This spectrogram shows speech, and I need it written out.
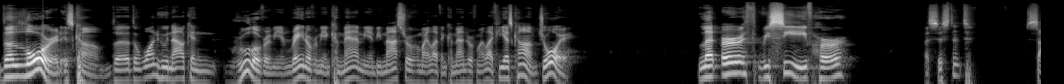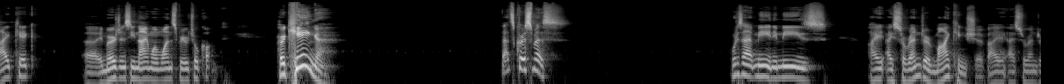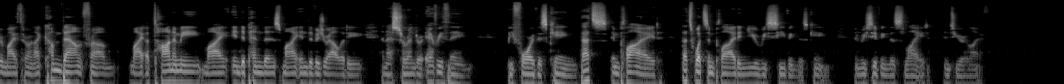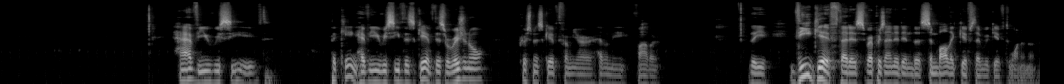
The Lord is come, the, the one who now can rule over me and reign over me and command me and be master over my life and commander over my life. He has come. Joy. Let earth receive her assistant, sidekick, uh, emergency 911 spiritual call her king. That's Christmas. What does that mean? It means I, I surrender my kingship. I, I surrender my throne. I come down from my autonomy, my independence, my individuality, and I surrender everything before this king. That's implied. That's what's implied in you receiving this king and receiving this light into your life. have you received the King? Have you received this gift, this original Christmas gift from your Heavenly Father? The, the gift that is represented in the symbolic gifts that we give to one another.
